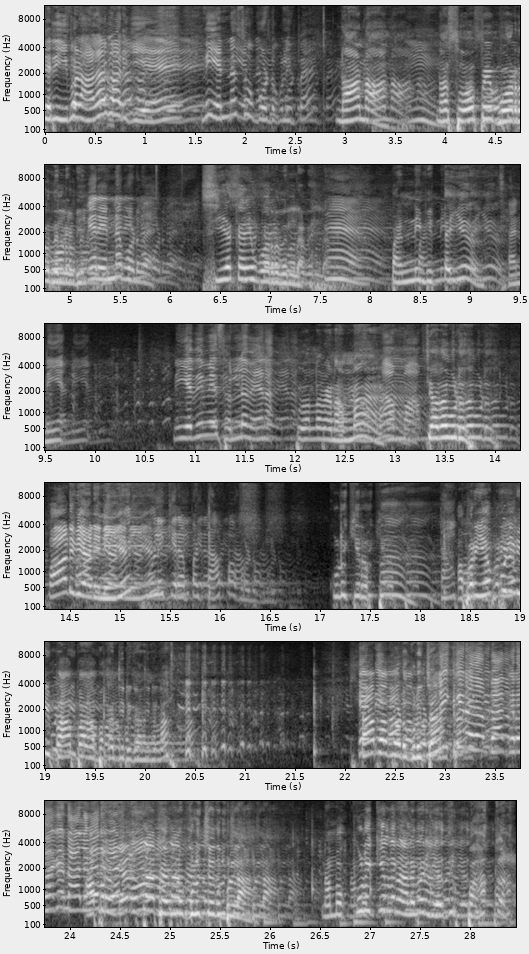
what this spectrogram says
சரி இவன் அழகா இருக்கியே. நீ என்ன சோப் போட்டு குளிப்ப? நானா? நான் சோப்பே போடுறது இல்லடி வேற என்ன போடுவ? சீயக்காயும் போடுறது இல்ல பண்ணி விட்டையும் சனியா. நீ எதுவுமே சொல்ல வேணாம். சொல்ல வேணாமா? ஆமா. சரி, அதை விடு. பாடுவியாடி நீ? குளிக்கிறப்ப டாப்பா குளி. குளிக்கிறப்ப? அப்புறம் எப்படி நீ பாப்பாங்க பக்கத்து இருக்காங்களா பாப்பா போட்டு குளிச்சா? குளிக்கிறத பாக்குறதுக்கு நாலு பேர் அப்புறம் வேணும். பெருமை குளிச்சது புள்ள? நம்ம குளிக்கிறத நாலு பேர் எதிர்பார்க்கணும்.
